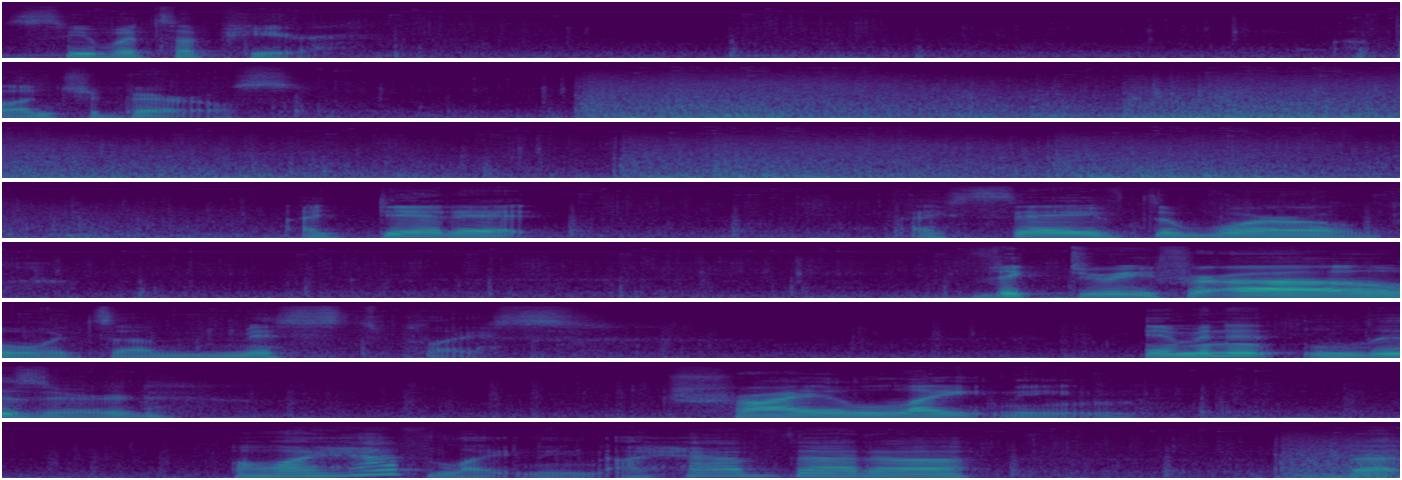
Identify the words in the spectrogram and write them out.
See what's up here. A bunch of barrels. I did it. I saved the world. Victory for... Oh, it's a mist place. Imminent Lizard. Try lightning. Oh, I have lightning. I have that, uh... That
